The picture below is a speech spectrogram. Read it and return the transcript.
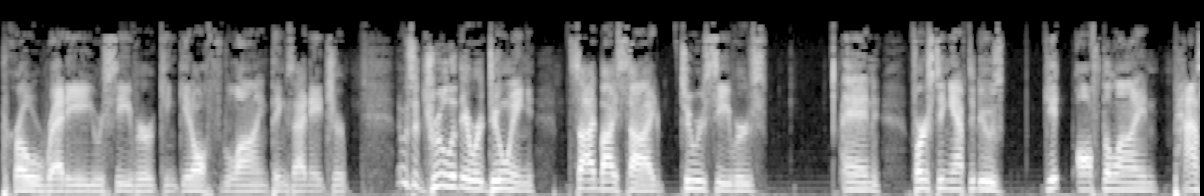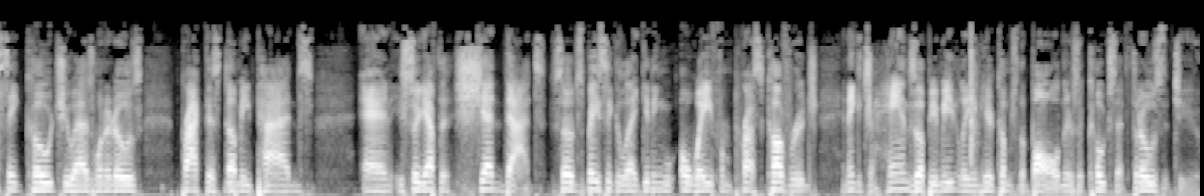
pro ready receiver, can get off the line, things that nature. There was a drill that they were doing side by side, two receivers. And first thing you have to do is get off the line, pass a coach who has one of those practice dummy pads. And so you have to shed that. So it's basically like getting away from press coverage and then get your hands up immediately and here comes the ball and there's a coach that throws it to you.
